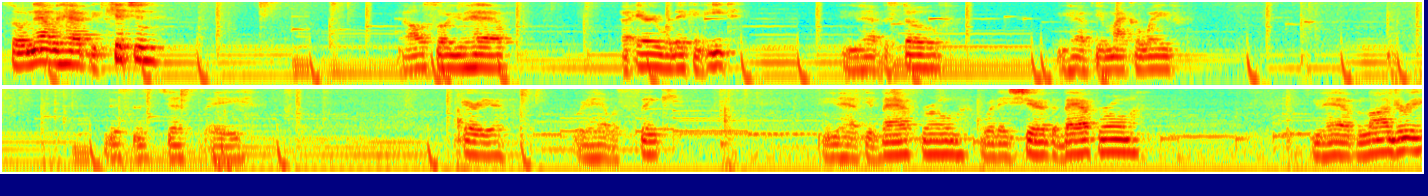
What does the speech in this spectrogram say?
So now we have the kitchen, also you have an area where they can eat, and you have the stove, you have your microwave. This is just a area where you have a sink. And you have your bathroom where they share the bathroom. You have laundry.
